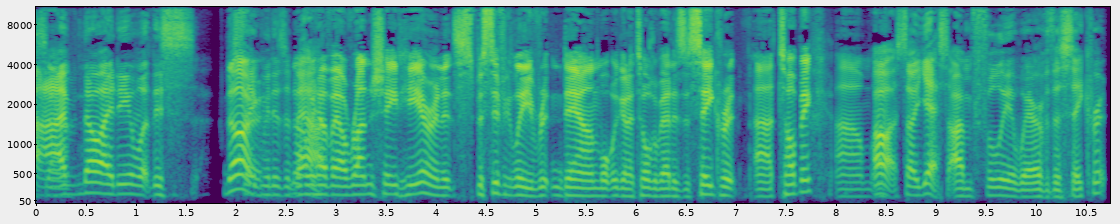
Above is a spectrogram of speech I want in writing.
uh, I have no idea what this no, segment is about. no, we have our run sheet here, and it's specifically written down what we're going to talk about is a secret uh, topic. Um, Oh, so yes, I'm fully aware of the secret.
